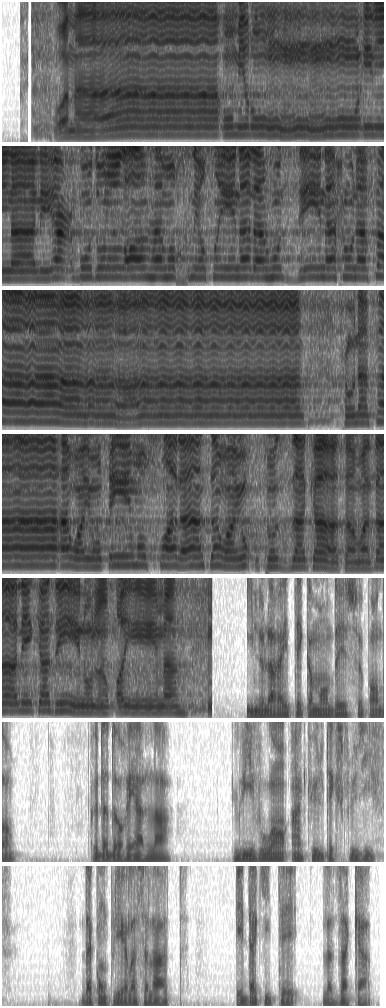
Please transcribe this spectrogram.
Il ne leur a été commandé cependant que d'adorer Allah, lui vouant un culte exclusif, d'accomplir la salat et d'acquitter la zakat.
